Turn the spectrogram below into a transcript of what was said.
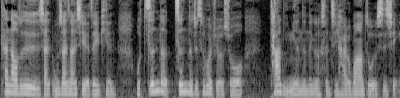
看到就是珊吴珊珊写的这一篇，我真的真的就是会觉得说。它里面的那个神奇海螺帮他做的事情，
